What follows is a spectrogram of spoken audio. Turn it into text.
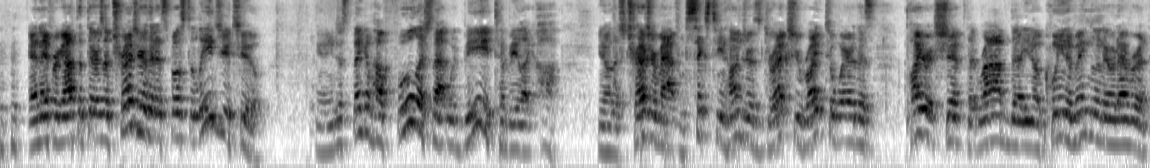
and they forgot that there's a treasure that it's supposed to lead you to. And you just think of how foolish that would be to be like, oh, you know, this treasure map from 1600s directs you right to where this pirate ship that robbed the you know Queen of England or whatever and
